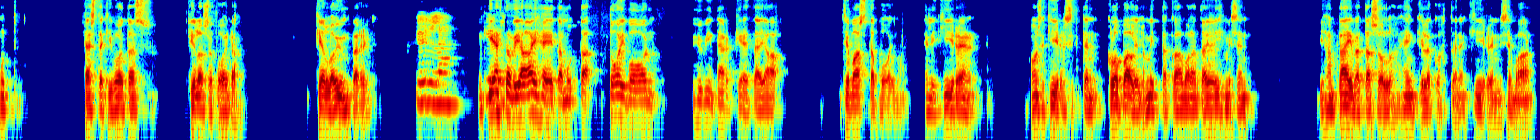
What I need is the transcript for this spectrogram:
Mutta tästäkin voitaisiin filosofoida kello ympäri. Kyllä. Kiehtovia aiheita, mutta toivo on hyvin tärkeää ja se vastavoima. Eli kiireen, on se kiire sitten globaalilla mittakaavalla tai ihmisen ihan päivätasolla henkilökohtainen kiire, niin se vaan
